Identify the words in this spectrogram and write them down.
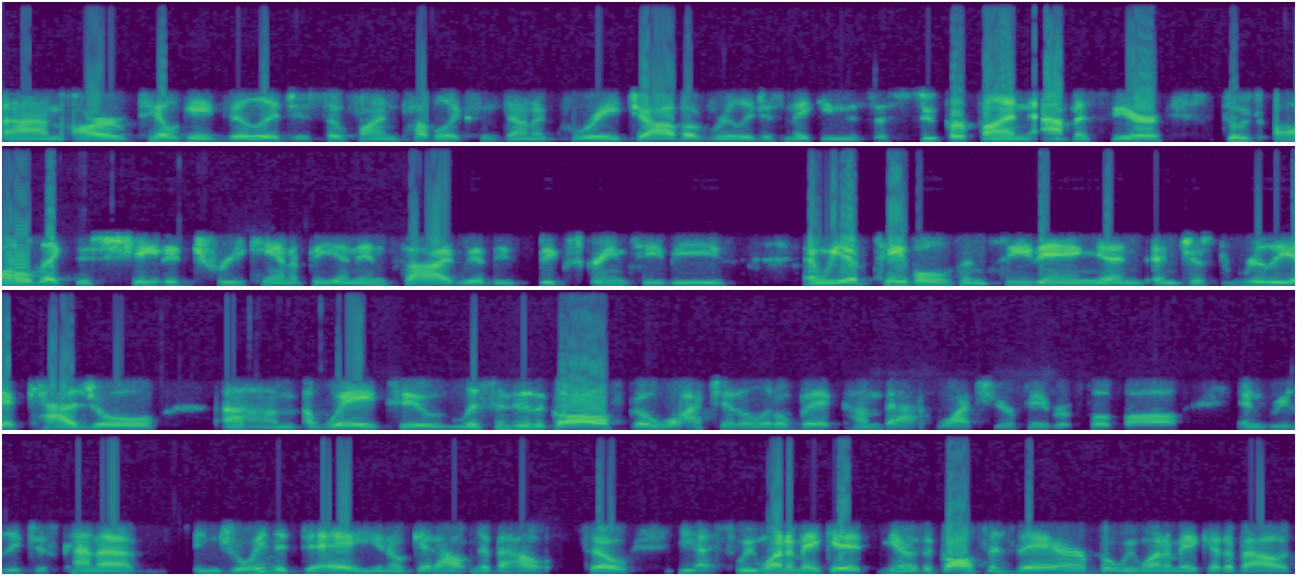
Um, our tailgate village is so fun. Publix has done a great job of really just making this a super fun atmosphere. So it's all like this shaded tree canopy, and inside we have these big screen TVs, and we have tables and seating, and and just really a casual um, a way to listen to the golf, go watch it a little bit, come back, watch your favorite football, and really just kind of enjoy the day, you know, get out and about. So, yes, we want to make it, you know, the golf is there, but we want to make it about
